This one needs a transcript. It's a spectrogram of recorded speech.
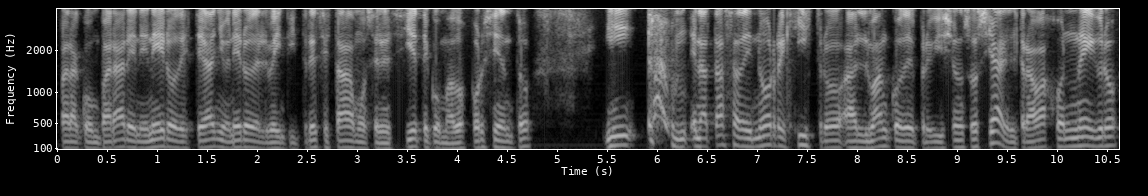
Para comparar, en enero de este año, enero del 23, estábamos en el 7,2% y en la tasa de no registro al Banco de Previsión Social, el trabajo en negro,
